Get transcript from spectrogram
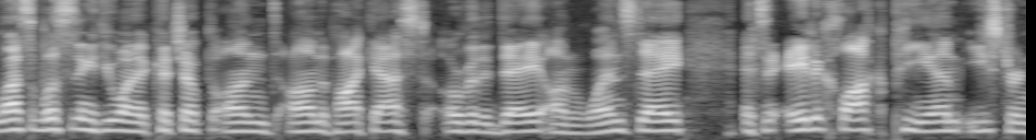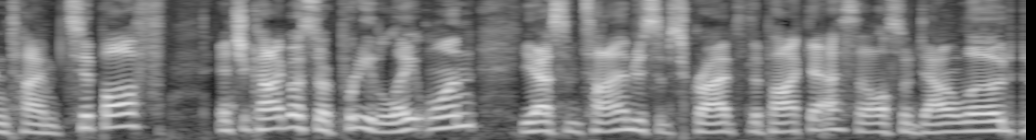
lots of listening if you want to catch up on on the podcast over the day on Wednesday. It's an eight o'clock p.m. Eastern time tip off in Chicago, so a pretty late one. You have some time to subscribe to the podcast and also download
